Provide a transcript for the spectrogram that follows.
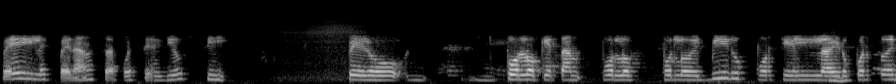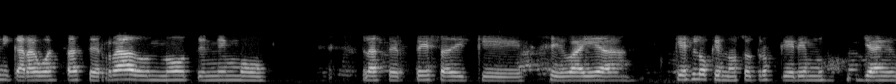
fe y la esperanza, pues en Dios sí. Pero por lo que tan, por lo por lo del virus, porque el aeropuerto de Nicaragua está cerrado, no tenemos la certeza de que se vaya, que es lo que nosotros queremos ya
